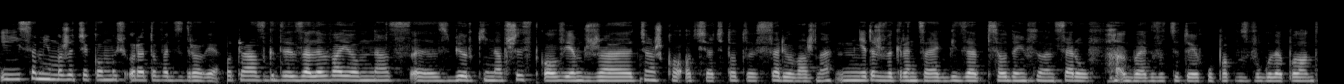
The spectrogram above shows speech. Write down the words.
i sami możecie komuś uratować zdrowie. Podczas gdy zalewają nas e, zbiórki na wszystko, wiem, że ciężko odsiać to, co jest serio ważne. Mnie też wykręca, jak widzę pseudoinfluencerów, albo jak zacytuję chłopaków z w ogóle Poland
